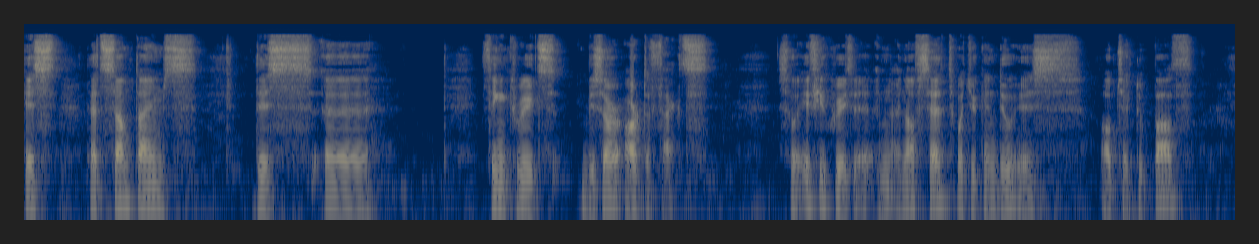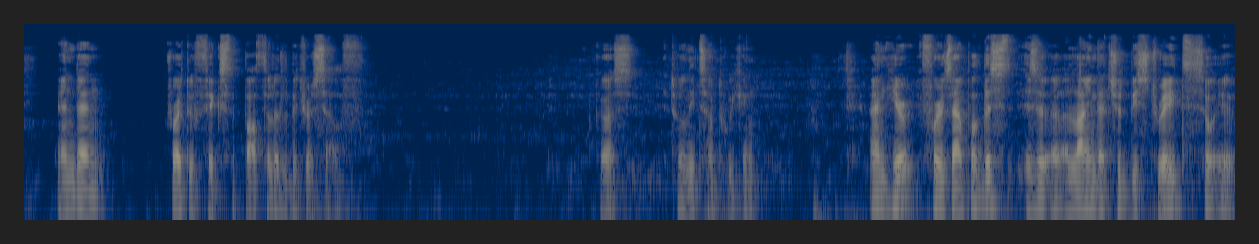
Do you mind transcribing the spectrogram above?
is that sometimes this uh, thing creates bizarre artifacts. So if you create an, an, offset, what you can do is object to path and then try to fix the path a little bit yourself because it will need some tweaking. And here, for example, this is a, a line that should be straight. So if,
